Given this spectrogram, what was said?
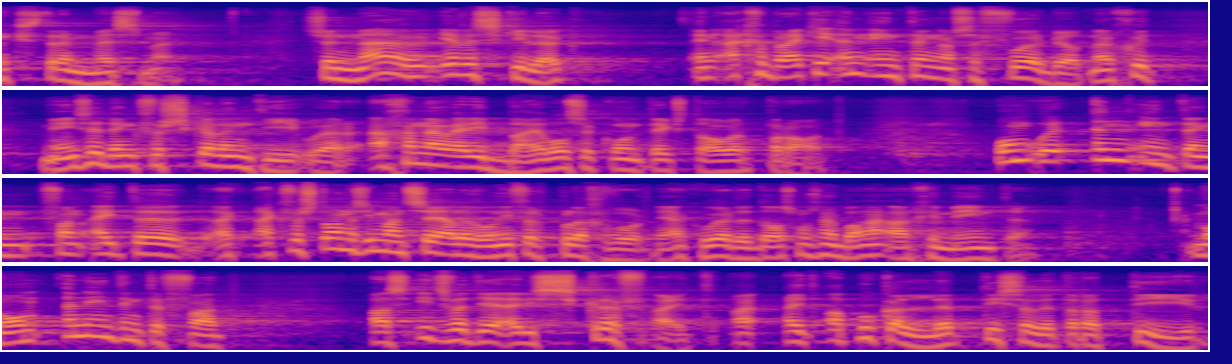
ekstremisme. So nou ewe skielik en ek gebruik die inenting as 'n voorbeeld. Nou goed, mense dink verskillend hieroor. Ek gaan nou uit die Bybelse konteks daaroor praat. Om oor inenting vanuit 'n ek ek verstaan as iemand sê hulle wil nie verplig word nie. Ek hoor dit, daar's mos nou baie argumente. Maar om inenting te vat as iets wat jy uit die skrif uit uit apokaliptiese literatuur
